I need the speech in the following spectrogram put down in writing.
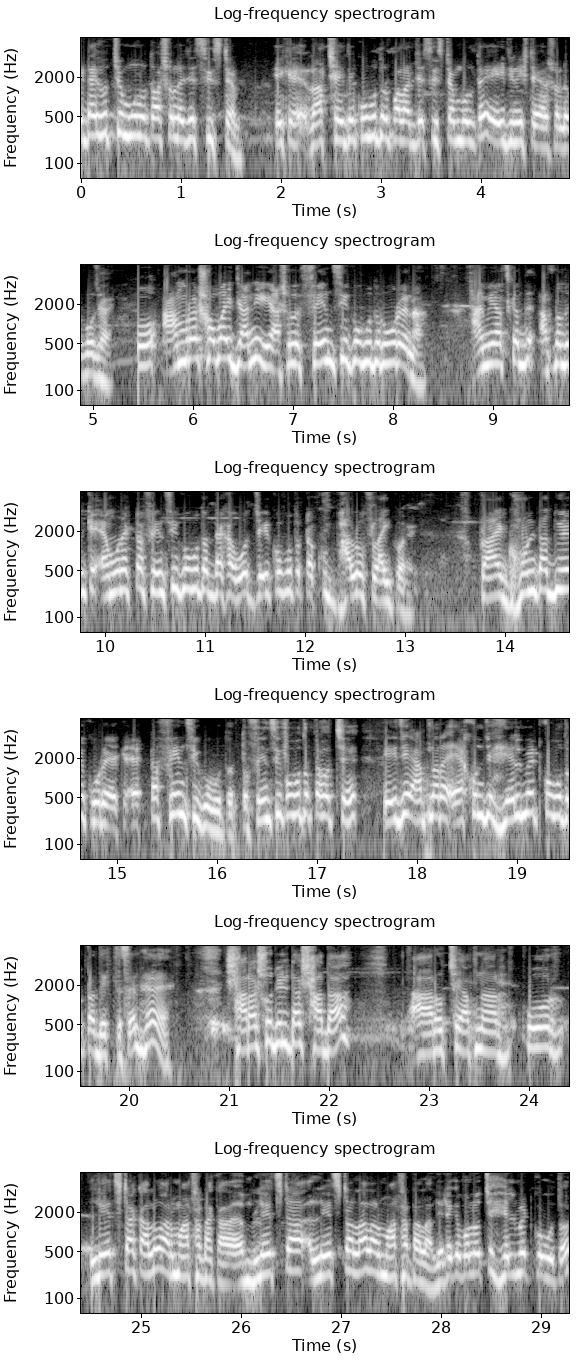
এটাই হচ্ছে মূলত আসলে যে সিস্টেম একে রাজশাহীতে কবুতর পালার যে সিস্টেম বলতে এই জিনিসটাই আসলে বোঝায়। তো আমরা সবাই জানি আসলে ফেন্সি কবুতর উড়ে না। আমি আজকে আপনাদেরকে এমন একটা ফেন্সি কবুতর দেখাবো যে কবুতরটা খুব ভালো ফ্লাই করে। প্রায় ঘণ্টা দুয়ে করে এক- একটা ফেন্সি কবুতর। তো ফেন্সি কবুতরটা হচ্ছে, এই যে আপনারা এখন যে হেলমেট কবুতরটা দেখতেছেন হ্যাঁ? সারা শরীরটা সাদা, আর হচ্ছে আপনার ওর লেজটা কালো আর মাথাটা লেজটা লেজটা লাল আর মাথাটা লাল। এটাকে বলা হচ্ছে হেলমেট কবুতর।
